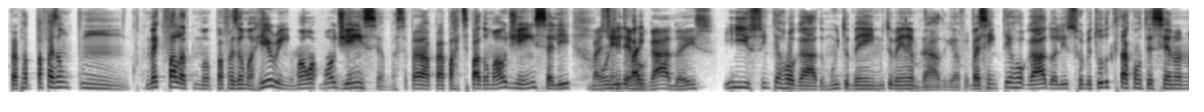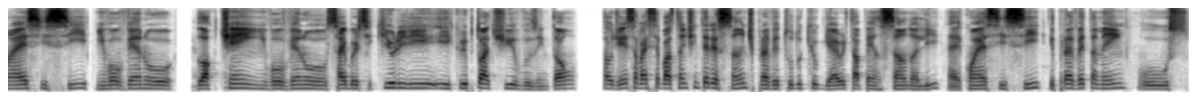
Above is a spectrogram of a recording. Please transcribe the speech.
para fazer um, um, Como é que fala? Para fazer uma hearing? Uma, uma audiência. Para participar de uma audiência ali. Vai ser interrogado, vai... é isso? Isso, interrogado. Muito bem, muito bem lembrado, Guilherme. Vai ser interrogado ali sobre tudo que está acontecendo na SEC, envolvendo blockchain, envolvendo cybersecurity e criptoativos. Então, essa audiência vai ser bastante interessante para ver tudo que o Gary está pensando ali é, com a SEC e para ver também os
